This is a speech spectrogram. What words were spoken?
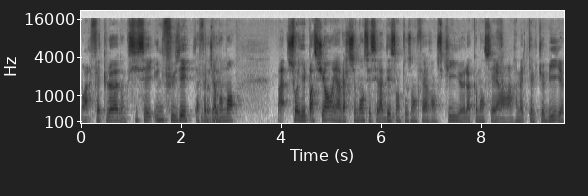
voilà, faites-le. Donc, si c'est une fusée, ça fait déjà un moment. Bah, soyez patient et inversement, si c'est la descente aux enfers en ski, euh, là, commencez à remettre quelques billes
